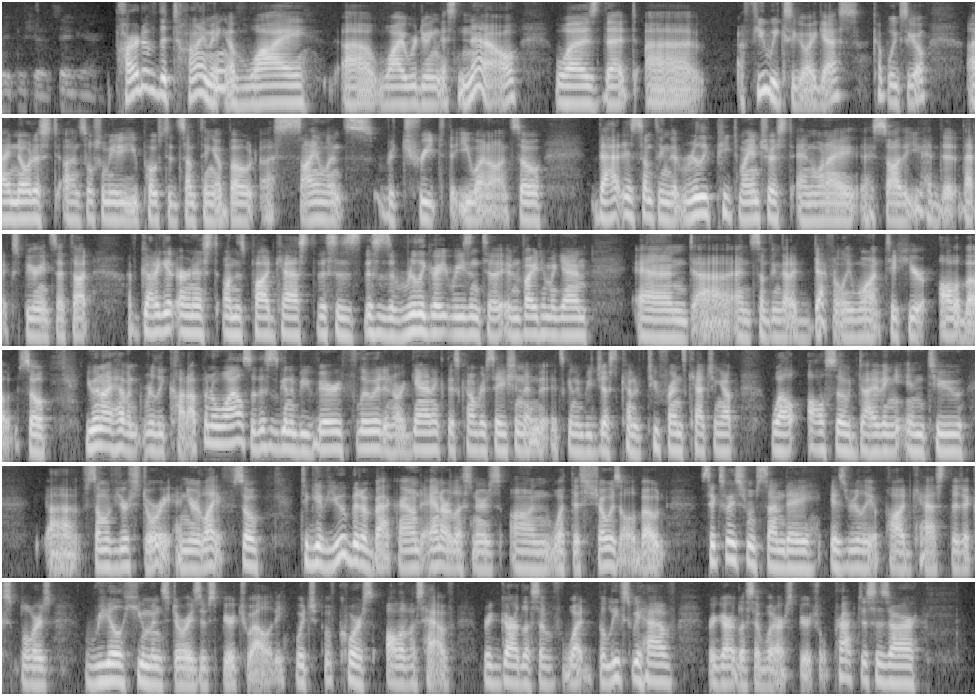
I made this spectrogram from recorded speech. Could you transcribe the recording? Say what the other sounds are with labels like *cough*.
part of the timing of why uh, why we're doing this now was that uh, a few weeks ago, I guess, a couple weeks ago, I noticed on social media you posted something about a silence retreat that you went on. So that is something that really piqued my interest. And when I, I saw that you had the, that experience, I thought I've got to get Ernest on this podcast. This is this is a really great reason to invite him again and uh, and something that I definitely want to hear all about. So you and I haven't really caught up in a while, so this is going to be very fluid and organic this conversation, and it's going to be just kind of two friends catching up while also diving into uh, some of your story and your life. So to give you a bit of background and our listeners on what this show is all about, Six Ways from Sunday is really a podcast that explores real human stories of spirituality, which of course all of us have, regardless of what beliefs we have regardless of what our spiritual practices are.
